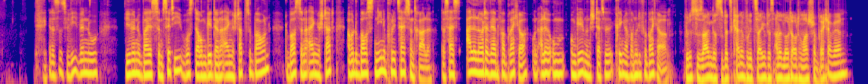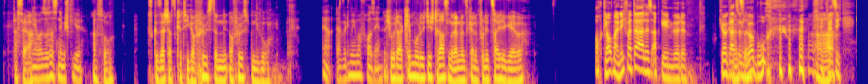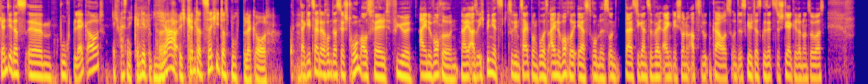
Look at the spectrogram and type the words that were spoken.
Ja, das ist wie wenn du, wie wenn du bei SimCity, wo es darum geht, deine eigene Stadt zu bauen. Du baust deine eigene Stadt, aber du baust nie eine Polizeizentrale. Das heißt, alle Leute werden Verbrecher und alle um, umgebenden Städte kriegen einfach nur die Verbrecher ab. Würdest du sagen, dass wenn es keine Polizei gibt, dass alle Leute automatisch Verbrecher werden? Das ja. Nee, aber so ist das in dem Spiel. Ach so. Das ist Gesellschaftskritik auf höchstem, auf höchstem Niveau. Ja, da würde ich mich mal vorsehen. Ich würde Akimbo durch die Straßen rennen, wenn es keine Polizei hier gäbe. Och, glaub mal nicht, was da alles abgehen würde. Ich höre gerade so ein? Hörbuch. Ah. Ich weiß nicht, kennt ihr das ähm, Buch Blackout? Ich weiß nicht, kennt ihr The Perk? Ja, ich kenne tatsächlich das Buch Blackout. Da geht es halt darum, dass der Strom ausfällt für eine Woche. Und naja, also ich bin jetzt zu dem Zeitpunkt, wo es eine Woche erst rum ist und da ist die ganze Welt eigentlich schon im absoluten Chaos und es gilt das Gesetz des Stärkeren und sowas.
